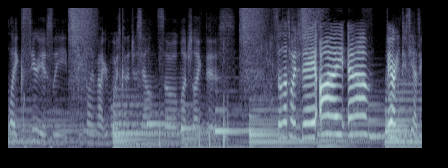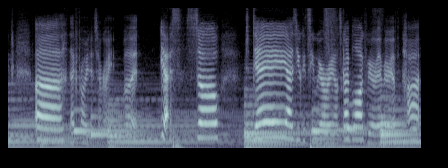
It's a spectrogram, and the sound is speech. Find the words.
like, seriously do something about your voice because it just sounds so much like this. So that's why today I am very enthusiastic. Uh, that probably didn't sound right, but yes. So today, as you can see, we are already on Skyblock. We are very up in high,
